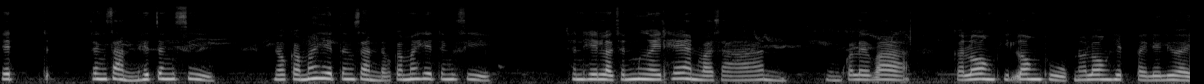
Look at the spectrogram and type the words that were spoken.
เฮ็ดจังสันเฮ็ดจังสี่เดี๋ยวก็มาเฮ็ดจังสันเดี๋ยวก็มาเฮ็ดจังสี่ ฉันเห็นแล้วฉันเมื่อยแทนว่าซานผมก็เลยว่าก็ล่องผิดล่องถูกเนาะล่องเฮ็ดไปเรื่อย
